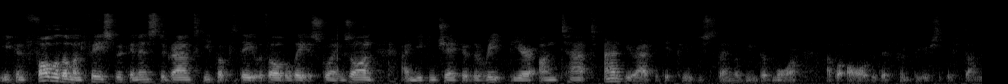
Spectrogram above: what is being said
You can follow them on Facebook and Instagram to keep up to date with all the latest goings on. And you can check out the Rate Beer, Untappd, and Beer Advocate pages to learn a wee bit more about all the different beers that they've done.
